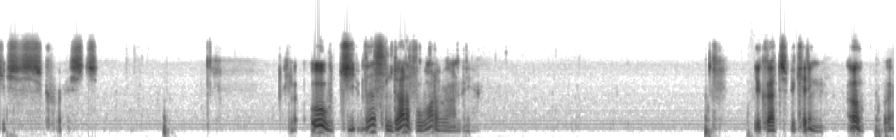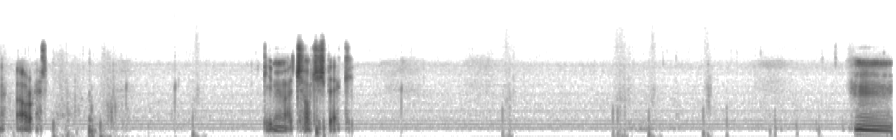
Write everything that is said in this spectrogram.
Jesus Christ. Oh, gee, there's a lot of water around here. You got to be kidding me. Oh, well, alright. Give me my torches back. Hmm.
